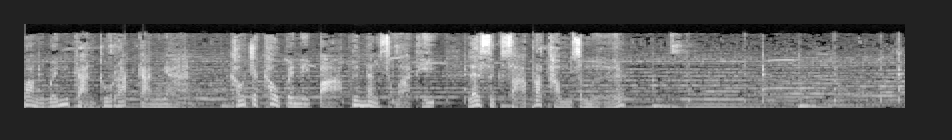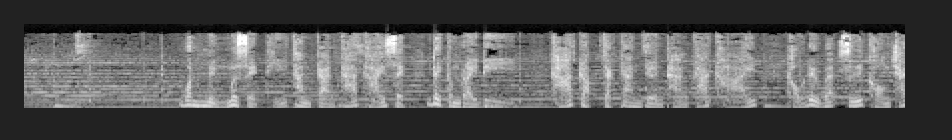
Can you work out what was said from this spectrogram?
ว่างเว้นการธุระการงาน เขาจะเข้าไปในป่าเพื่อนั่งสมาธิและศึกษาพระธรรมเสมอ วันหนึ่งเมื่อเศรษฐีทำการค้าขายเสร็จได้กำไรดี ขากลับจากการเดินทางค้าขาย เขาได้แวะซื้อของใช้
